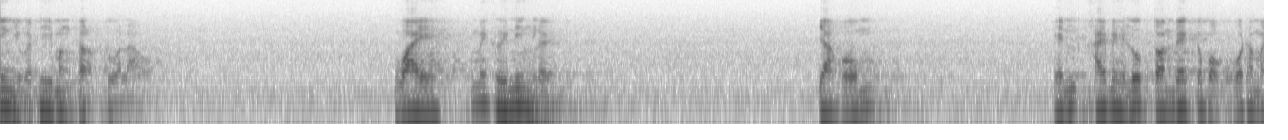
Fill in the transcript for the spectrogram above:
นิ่งอยู่กับที่มั่งสำหรับตัวเรา วัยก็ไม่เคยนิ่งเลย อย่างผม เห็นใครไม่เห็นรูปตอนเด็กก็บอกโอ้ทำไม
